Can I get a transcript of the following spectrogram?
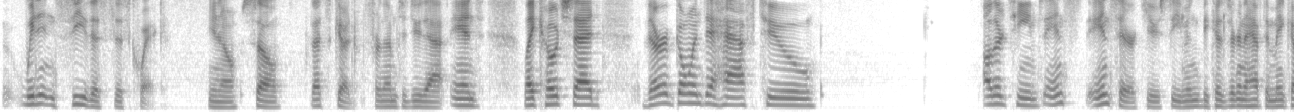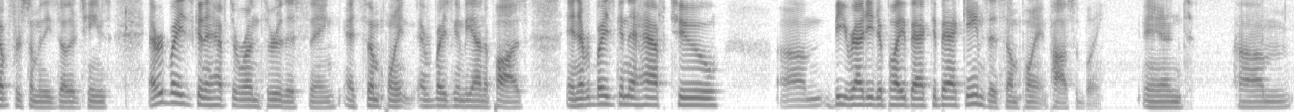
we didn't see this this quick, you know. So that's good for them to do that. And like coach said, they're going to have to other teams and and Syracuse even because they're going to have to make up for some of these other teams. Everybody's going to have to run through this thing at some point. Everybody's going to be on a pause, and everybody's going to have to um, be ready to play back to back games at some point, possibly. And um,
